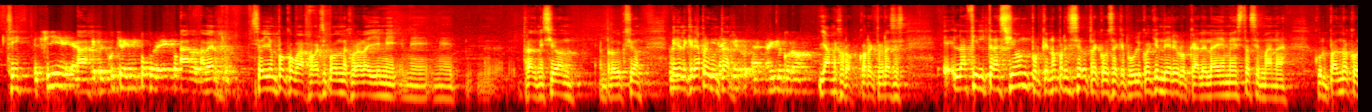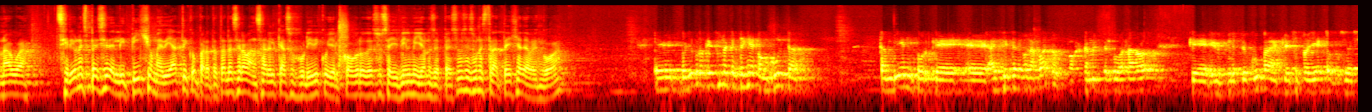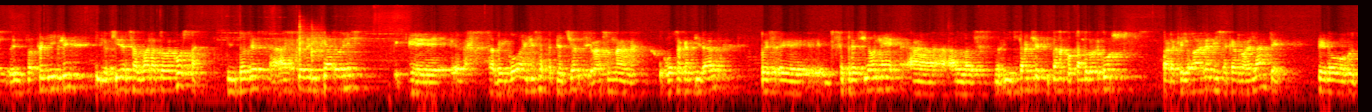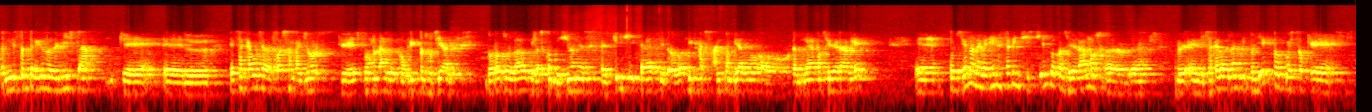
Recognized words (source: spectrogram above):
Sí. Sí, ah. que se escuche un poco de eco. Ah, a ver, se oye un poco bajo, a ver si podemos mejorar ahí mi, mi, eh, transmisión en producción. Mire, le quería preguntar. Ahí, mejoró. Ya mejoró, correcto, gracias. Eh, la filtración, porque no parece ser otra cosa, que publicó aquí un diario local, el AM, esta semana, culpando a Conagua, ¿sería una especie de litigio mediático para tratar de hacer avanzar el caso jurídico y el cobro de esos 6 mil millones de pesos? ¿Es una estrategia de Abengoa? Eh, pues yo creo que es una estrategia conjunta también porque eh, hay gente de Guanajuato, concretamente el gobernador, que les preocupa que ese proyecto pues, es sostenible y lo quieren salvar a toda costa. Entonces, qué delicado es que eh, Bengoa en esa pretensión de llevarse una jugosa cantidad, pues eh, se presione a, las instancias que están aportando los recursos para que lo hagan y sacarlo adelante. Pero también está perdiendo de vista que esa causa de fuerza mayor, que es por un lado el conflicto social, por otro lado las condiciones eh, físicas, hidrológicas han cambiado de manera considerable, eh, pues ya no deberían estar insistiendo, consideramos, eh, en sacar adelante el proyecto, puesto que,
